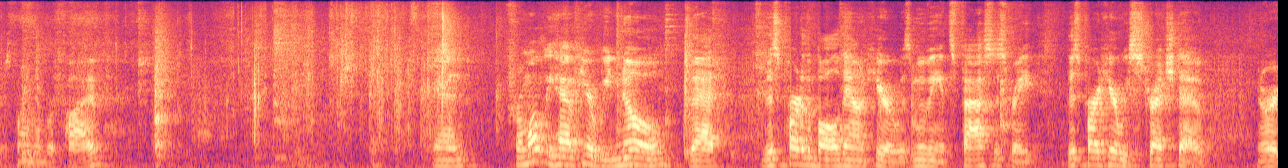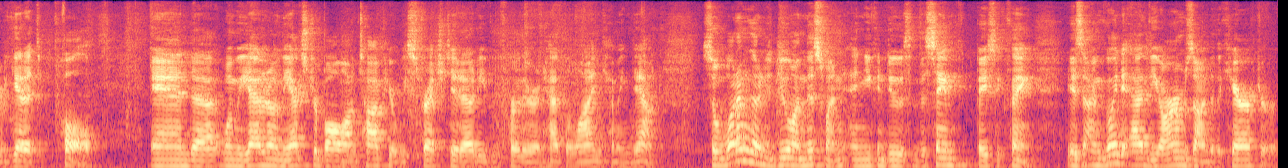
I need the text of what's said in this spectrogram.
There's my number five. And from what we have here, we know that this part of the ball down here was moving its fastest rate. This part here we stretched out in order to get it to pull. And uh, when we added on the extra ball on top here, we stretched it out even further and had the line coming down. So what I'm going to do on this one, and you can do the same basic thing, is I'm going to add the arms onto the character,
